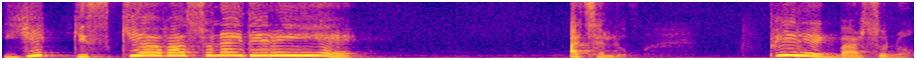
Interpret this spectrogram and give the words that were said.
ये किसकी आवाज़ सुनाई दे रही है? अच्छा लो, फिर एक बार सुनो।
